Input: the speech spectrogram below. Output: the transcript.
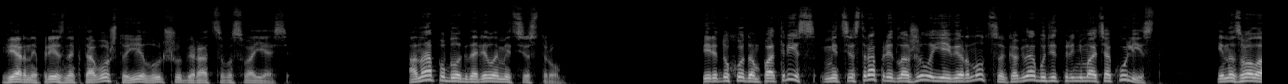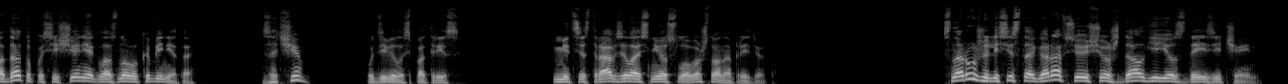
верный признак того, что ей лучше убираться во свояси. Она поблагодарила медсестру. Перед уходом Патрис медсестра предложила ей вернуться, когда будет принимать окулист, и назвала дату посещения глазного кабинета. «Зачем?» — удивилась Патрис. Медсестра взяла с нее слово, что она придет. Снаружи лесистая гора все еще ждал ее с Дейзи Чейн.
